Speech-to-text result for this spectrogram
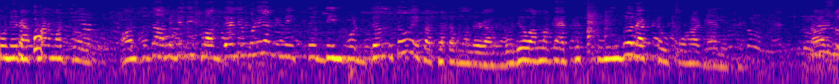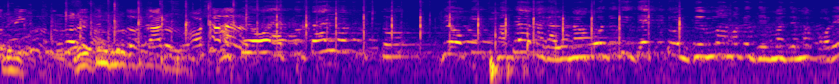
মনে রাখার মতো। অন্তত আমি যদি সজ্ঞানে মরি আমি মৃত্যুর দিন পর্যন্ত এই কথাটা মনে রাখব যে ও আমাকে এত সুন্দর একটা উপহার দিয়েছে। সত্যি খুব সুন্দর দারুণ অসাধারণ। আজকে ও এতটাই অসুস্থ যে ওকে ছাদে আনা গেল না ও যদি দেখতো জেম্মা আমাকে জেম্মা জেম্মা করে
